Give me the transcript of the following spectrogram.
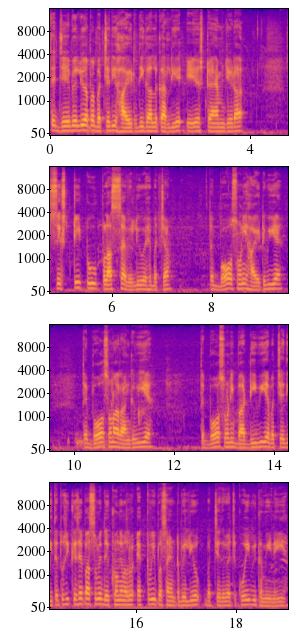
ਤੇ ਜੇ ਵੈਲਿਊ ਆਪਾਂ ਬੱਚੇ ਦੀ ਹਾਈਟ ਦੀ ਗੱਲ ਕਰ ਲਈਏ ਇਸ ਟਾਈਮ ਜਿਹੜਾ 62 ਪਲੱਸ ਹੈ ਵੈਲਿਊ ਇਹ ਬੱਚਾ। ਤੇ ਬਹੁਤ ਸੋਹਣੀ ਹਾਈਟ ਵੀ ਹੈ ਤੇ ਬਹੁਤ ਸੋਹਣਾ ਰੰਗ ਵੀ ਹੈ। ਤੇ ਬਹੁਤ ਸੋਹਣੀ ਬਾਡੀ ਵੀ ਹੈ ਬੱਚੇ ਦੀ ਤੇ ਤੁਸੀਂ ਕਿਸੇ ਪਾਸੋਂ ਵੀ ਦੇਖੋਗੇ, ਮਤਲਬ 1 ਵੀ ਪਰਸੈਂਟ ਵੈਲਿਊ ਬੱਚੇ ਦੇ ਵਿੱਚ ਕੋਈ ਵੀ ਕਮੀ ਨਹੀਂ ਹੈ।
